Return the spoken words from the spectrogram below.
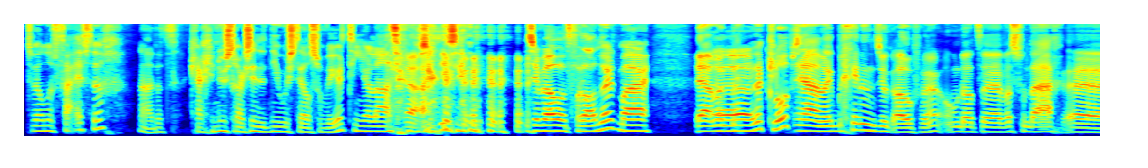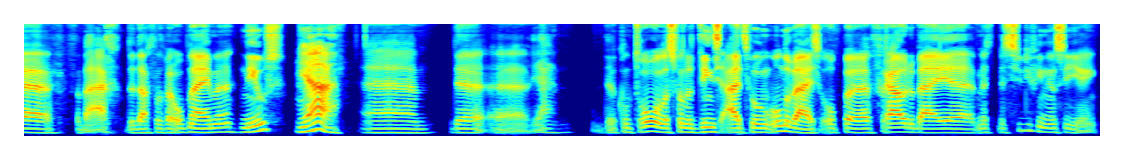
250. Nou, dat krijg je nu straks in het nieuwe stelsel weer, tien jaar later. Ja. Dus die zijn, er wel wat veranderd, maar... Ja, maar uh, dat klopt. Ja, maar ik begin er natuurlijk over. Omdat uh, was vandaag, uh, vandaag, de dag dat we opnemen, nieuws. Ja. Ehm, de, ja, de controles van de dienst uitvoering onderwijs op fraude bij, met, met studiefinanciering.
